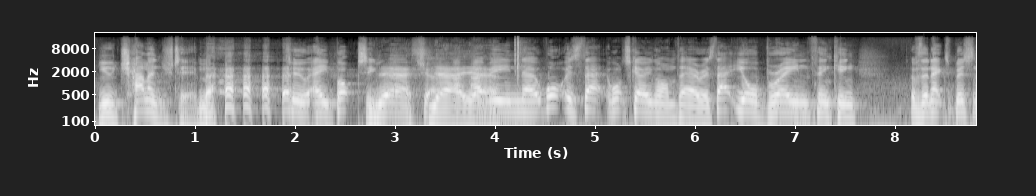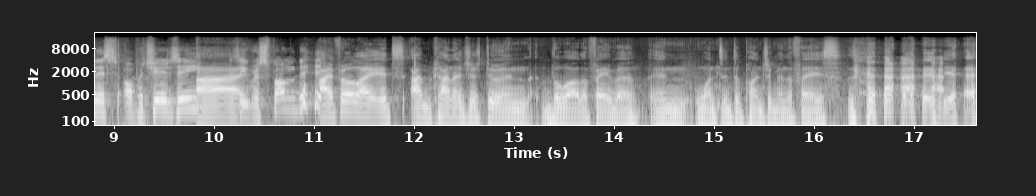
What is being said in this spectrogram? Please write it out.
you challenged him to a boxing Yes, match. yeah, I, I mean, uh, what is that? What's going on there? Is that your brain thinking of the next business opportunity? Has he responded? I feel like it's I'm kind of just doing the world a favor and wanting to punch him in the face. yeah.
